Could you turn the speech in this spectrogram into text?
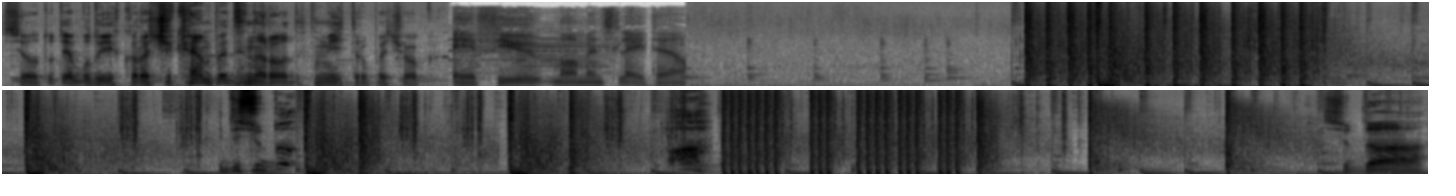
Все, тут я буду їх, коротше, кемпити, народ. Мій трупачок. A few moments later. Іди сюди. А! Сюда.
